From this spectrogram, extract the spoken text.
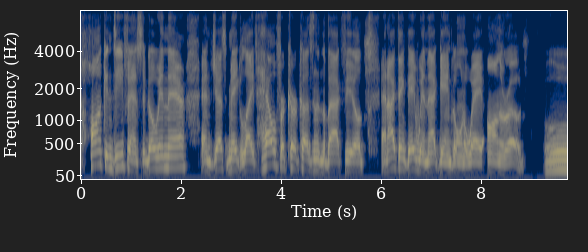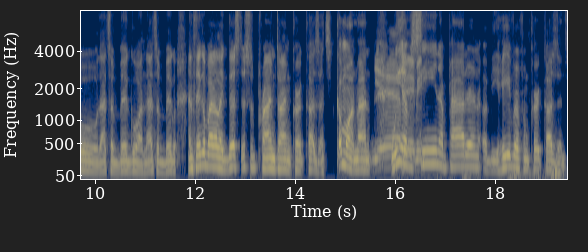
honking defense to go in there and just make life hell for Kirk Cousins in the backfield, and I think they win that game going away on the road. Oh, that's a big one. That's a big one. And think about it like this: this is prime time Kirk Cousins. Come on, man. Yeah, we have baby. seen a pattern of behavior from Kirk Cousins,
